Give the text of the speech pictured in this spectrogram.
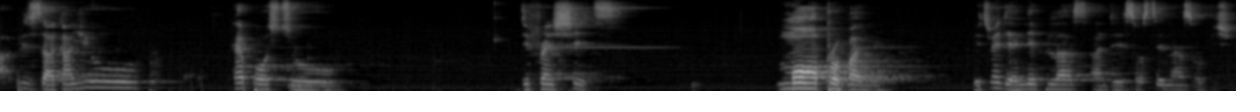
uh, please, sir, can you help us to differentiate more properly between the enablers and the sustainers of vision.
